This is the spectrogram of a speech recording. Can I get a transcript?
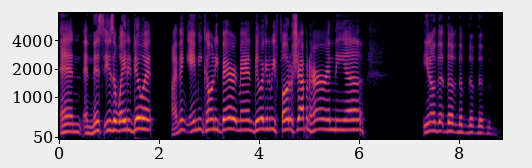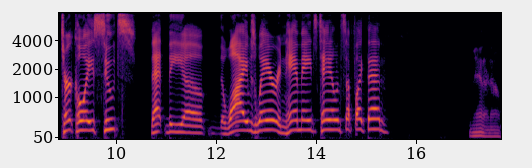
And and this is a way to do it. I think Amy Coney Barrett, man, people are going to be photoshopping her in the uh you know the the the the, the, the turquoise suits that the uh the wives wear in Handmaid's Tale and stuff like that. Man, I don't know.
